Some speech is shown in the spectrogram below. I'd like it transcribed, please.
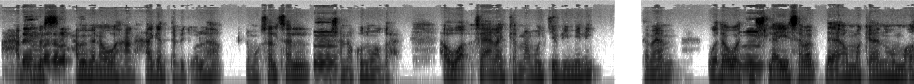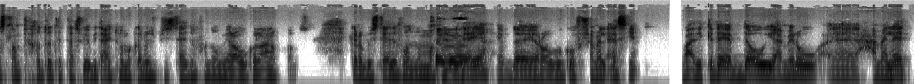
حابب بس حابب أنوه عن حاجة أنت بتقولها المسلسل مم. عشان أكون واضح. هو فعلا كان معمول تي في ميني تمام؟ ودوت. مش لأي سبب. ده هم كان هم أصلا في خطة التسويق بتاعتهم ما كانوش بيستهدفوا إنهم يروجوا العالم خالص. كانوا بيستهدفوا إن هم في البداية يبدأوا يروجوا في شمال آسيا وبعد كده يبدأوا يعملوا آه، حملات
